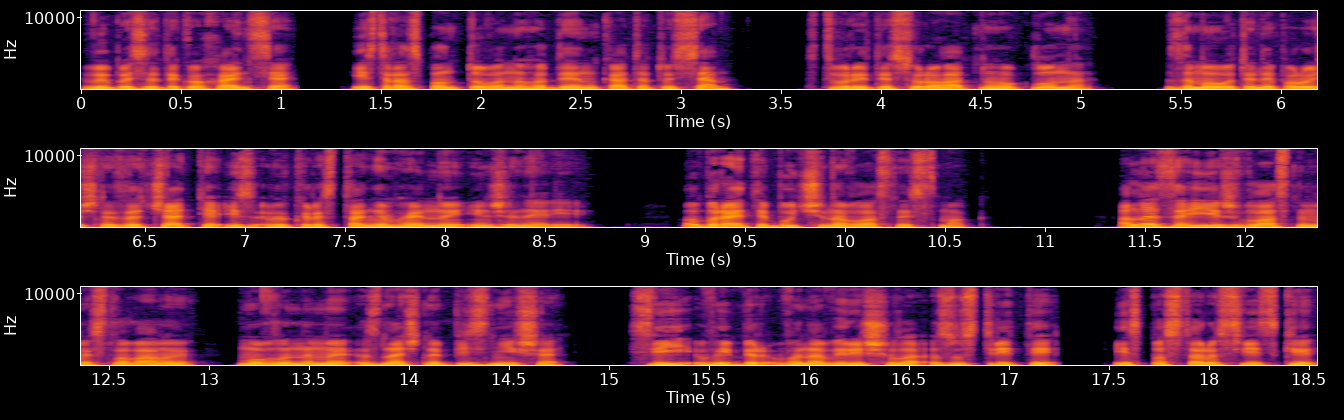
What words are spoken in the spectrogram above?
виписати коханця із трансплантованого ДНК татуся, створити сурогатного клона, замовити непорочне зачаття із використанням генної інженерії. Обирайте будь-що на власний смак. Але за її ж власними словами, мовленими значно пізніше, свій вибір вона вирішила зустріти із по-старосвітськи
